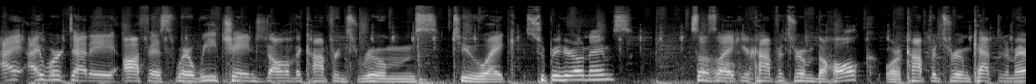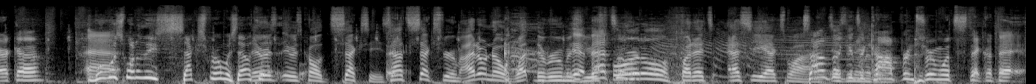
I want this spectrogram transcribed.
I, I worked at a office where we changed all of the conference rooms to like superhero names. So it's oh. like your conference room the Hulk or conference room Captain America. What uh, was one of these sex room? Was that what There the- was, it was called sexy. It's not sex room. I don't know what the room is Yeah, used that's a for, little- but it's S E X Y. Sounds like it's a of the room. conference room. Let's stick with it.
